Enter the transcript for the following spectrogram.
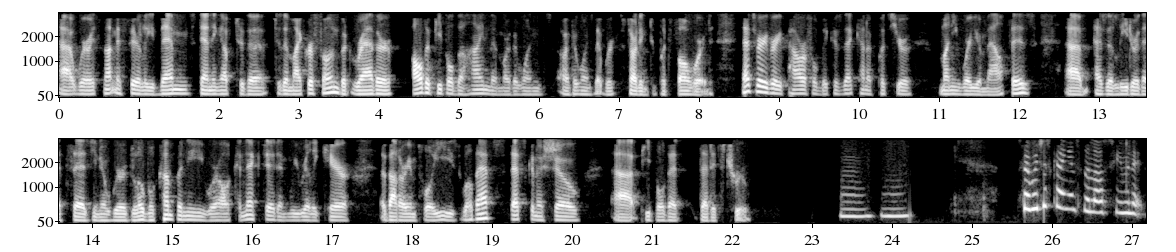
uh, where it's not necessarily them standing up to the to the microphone, but rather all the people behind them are the ones are the ones that we're starting to put forward. That's very very powerful because that kind of puts your money where your mouth is. Uh, as a leader that says, you know, we're a global company, we're all connected, and we really care about our employees. Well, that's that's going to show uh, people that that it's true. Mm-hmm. So we're just going into the last few minutes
